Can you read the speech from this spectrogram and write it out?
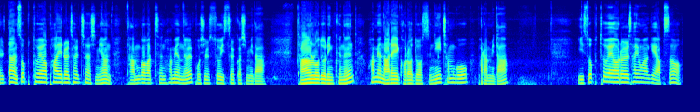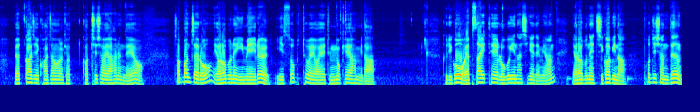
일단 소프트웨어 파일을 설치하시면 다음과 같은 화면을 보실 수 있을 것입니다. 다운로드 링크는 화면 아래에 걸어두었으니 참고 바랍니다. 이 소프트웨어를 사용하기에 앞서 몇 가지 과정을 겨- 거치셔야 하는데요. 첫 번째로 여러분의 이메일을 이 소프트웨어에 등록해야 합니다. 그리고 웹사이트에 로그인 하시게 되면 여러분의 직업이나 포지션 등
